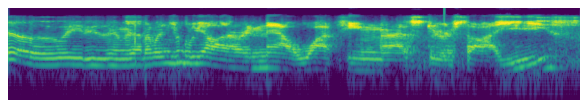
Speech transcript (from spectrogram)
Hello, ladies and gentlemen. We are now watching Master Sais.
